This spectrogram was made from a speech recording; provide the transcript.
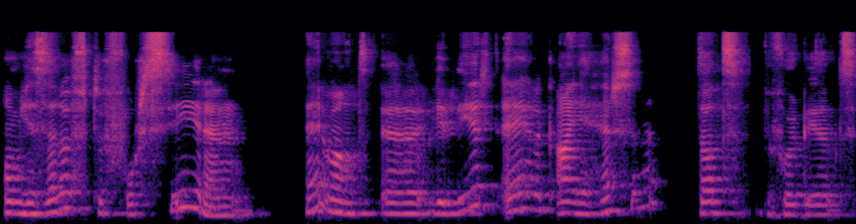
om jezelf te forceren. want uh, je leert eigenlijk aan je hersenen dat bijvoorbeeld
